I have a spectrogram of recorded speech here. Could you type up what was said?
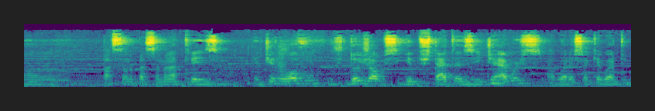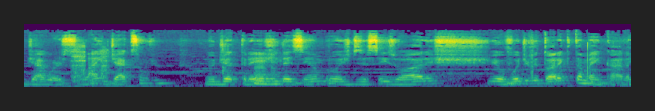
Ah, passando pra semana 13. É de novo, os dois jogos seguidos, Titans e Jaguars. Agora só que agora do Jaguars lá em Jacksonville. No dia 3 de dezembro, às 16 horas. E eu vou de vitória aqui também, cara.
